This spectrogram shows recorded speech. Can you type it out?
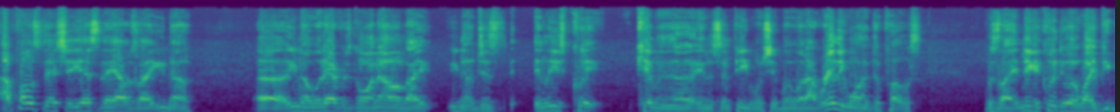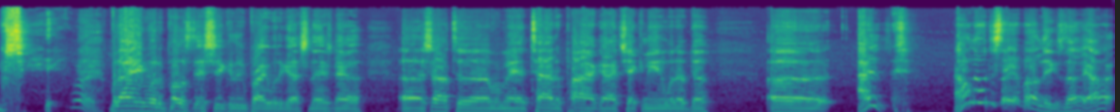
I posted that shit yesterday. I was like, you know, uh, you know, whatever's going on, like, you know, just at least quit killing uh, innocent people and shit. But what I really wanted to post was like, nigga, quit doing white people shit. Right. But I didn't want to post that shit because it probably would have got snatched down. Uh, shout out to uh, my man Ty the Pie guy checking in. What up, though? Uh, I I don't know what to say about niggas. Dog. I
